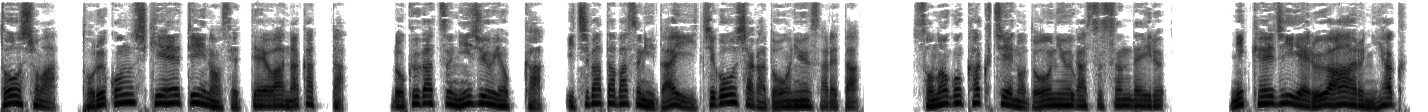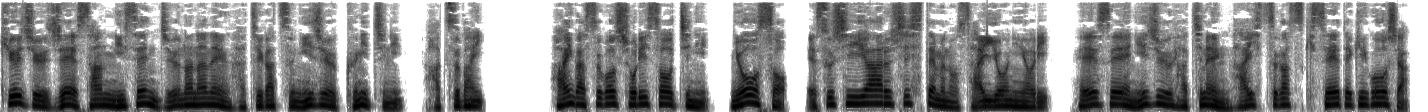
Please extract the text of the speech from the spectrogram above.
当初はトルコン式 AT の設定はなかった。6月24日、一畑バスに第1号車が導入された。その後各地への導入が進んでいる。日経 GLR290J32017 年8月29日に発売。排ガス後処理装置に尿素 SCR システムの採用により、平成28年排出ガス規制適合車。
